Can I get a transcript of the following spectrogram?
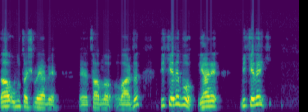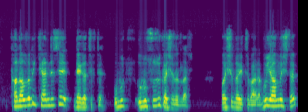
Daha umut aşılayan bir e, tablo vardı. Bir kere bu. Yani bir kere kanalların kendisi negatifti. Umut, umutsuzluk aşıladılar başından itibaren. Bu yanlıştı.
